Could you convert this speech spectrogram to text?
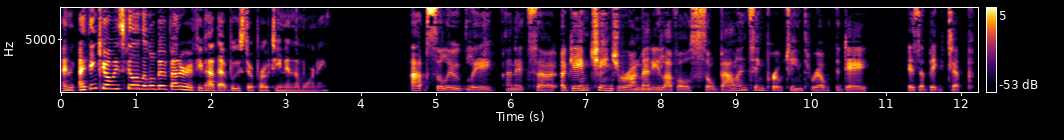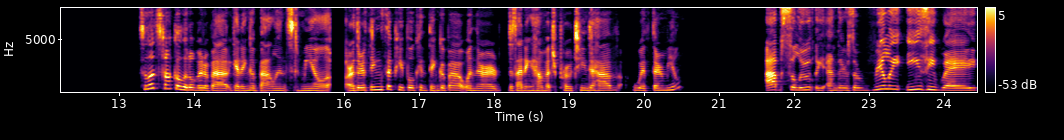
And I think you always feel a little bit better if you've had that boost of protein in the morning. Absolutely. And it's a, a, game changer on many levels. So, balancing protein throughout the day is a big tip. So, let's talk a little bit about getting a balanced meal. Are there things that people can think about when they're deciding how much protein to have with their meal? Absolutely. And there's a really easy way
